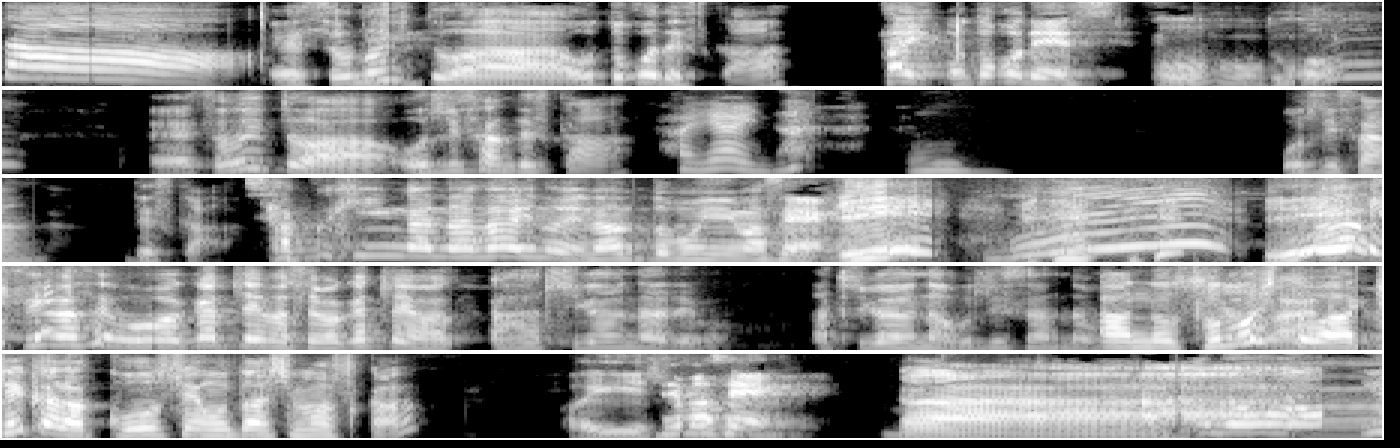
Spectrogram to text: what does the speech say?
たえ、その人は男ですか？はい、男です。男。え、その人はおじさんですか？早いな。うんおじさんですか？作品が長いので何とも言えません。え？ええ？あ、すいません、もう分かっちゃいました、分かっちゃいます。あ、違うな、でも。あ、違うな、おじさんだもん。あの、その人は手から光線を出しますか？あ、いい出ません。ああの、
